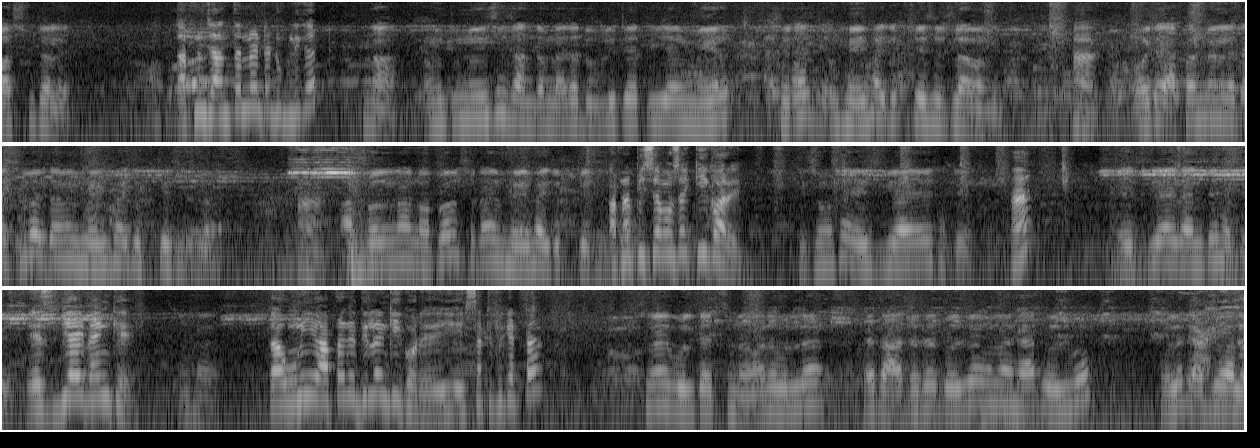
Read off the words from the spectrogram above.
হসপিটালে আপনি জানতেন না এটা ডুপ্লিকেট না আমি তো নিয়েছি জানতাম না এটা ডুপ্লিকেট ইয়ে মেল সেটা ভেরিফাই করতে এসেছিলাম আমি। হ্যাঁ। ওইটা অ্যাপয়েন্টমেন্ট লেটার ছিল ওইটা আমি ভেরিফাই করতে এসেছিলাম। হ্যাঁ। আসল না নকল সেটা আমি ভেরিফাই করতে এসেছিলাম। আপনার পিসা মশাই কি করে? কিছু সমস্যা এসবিআই এর সাথে হ্যাঁ? এসবিআই ব্যাংকের সাথে এসবিআই ব্যাংকে? হ্যাঁ। তা উনি আপনাকে দিলেন কি করে এই সার্টিফিকেটটা সেটা আমি বলতে পারছি না। আমাদের বললে এটা আধারে করবে বললাম হ্যাঁ করব বলে কাজু ভালো।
